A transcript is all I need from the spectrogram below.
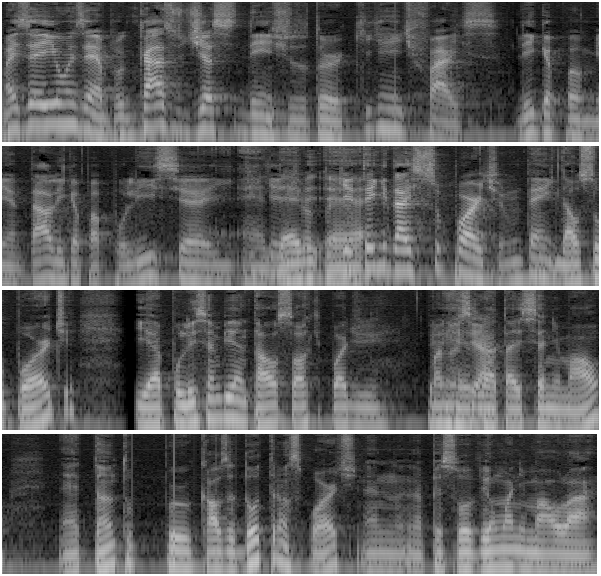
Mas aí, um exemplo. Em caso de acidente, doutor, o que, que a gente faz? Liga para ambiental, liga para polícia? E que É, que a deve- gente... Porque é. tem que dar esse suporte, não tem? Dá o suporte e a polícia ambiental só que pode Manusear. resgatar esse animal, né? Tanto por causa do transporte, né? A pessoa vê um animal lá,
